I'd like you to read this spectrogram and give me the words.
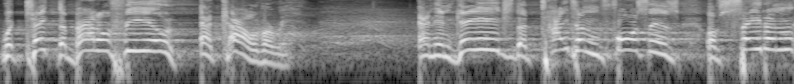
would take the battlefield at Calvary and engage the titan forces of Satan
